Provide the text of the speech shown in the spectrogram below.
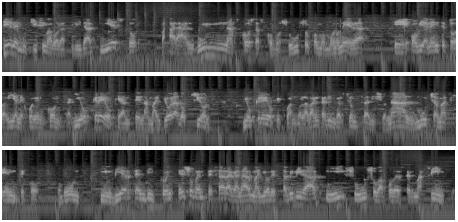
Tiene muchísima volatilidad y esto para algunas cosas como su uso como moneda, eh, obviamente todavía le juega en contra. Yo creo que ante la mayor adopción yo creo que cuando la banca de inversión tradicional, mucha más gente común invierte en Bitcoin, eso va a empezar a ganar mayor estabilidad y su uso va a poder ser más simple.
